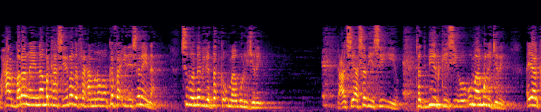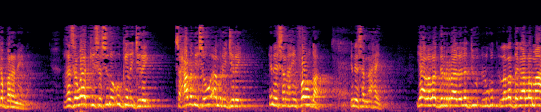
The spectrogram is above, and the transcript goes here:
Waxaan baranaynaa markaan siirada fahamno oon ka faa'iidaysanaynaa sidoo nebiga dadka u maamuli jiray. Yani siyaasadiisii iyo tadbiirkiisii oo u maamuli jiray ayaan ka baranaynaa. Ghasawaadkiisa sidoo u geli jiray saxaabadiisa u amri jiray inaysan ahayn fawda. Inaysan ahayn. Yaa lala diriraa lala dagaalamaa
